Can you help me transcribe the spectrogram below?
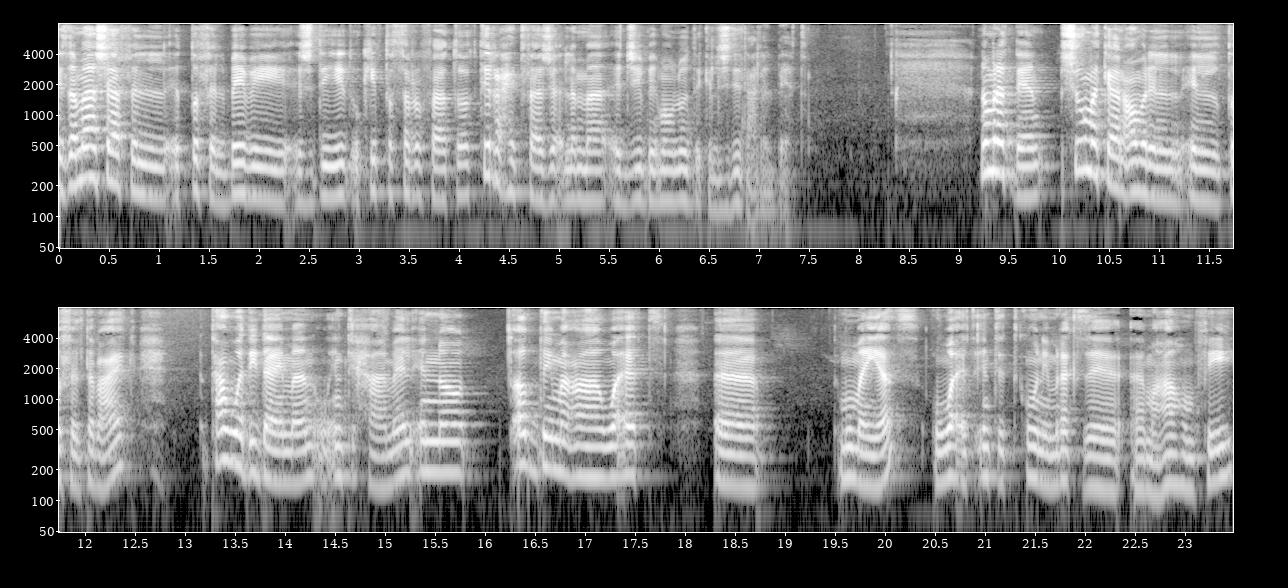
إذا ما شاف الطفل بيبي جديد وكيف تصرفاته كتير راح يتفاجأ لما تجيبي مولودك الجديد على البيت. نمرة اثنين شو ما كان عمر الطفل تبعك؟ تعودي دايما وأنت حامل إنه تقضي مع وقت آه، مميز ووقت انت تكوني مركزة آه، معاهم فيه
